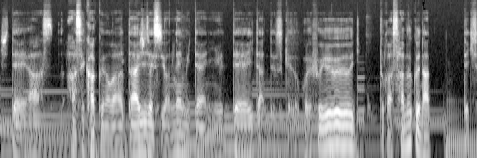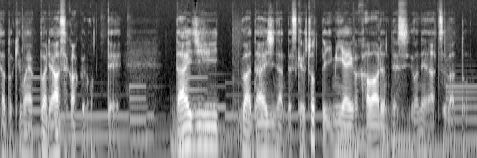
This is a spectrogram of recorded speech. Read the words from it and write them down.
して汗かくのが大事ですよねみたいに言っていたんですけどこれ冬とか寒くなってきた時もやっぱり汗かくのって大事は大事なんですけどちょっと意味合いが変わるんですよね夏場と。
